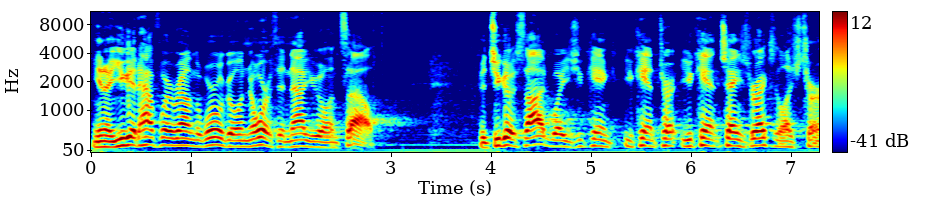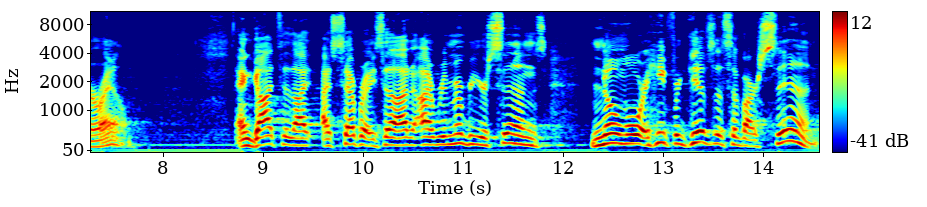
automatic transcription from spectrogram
You know, you get halfway around the world going north, and now you're going south. But you go sideways, you can't, you can't, turn, you can't change direction unless you turn around. And God said, I, I separate. He said, I, I remember your sins no more. He forgives us of our sin.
